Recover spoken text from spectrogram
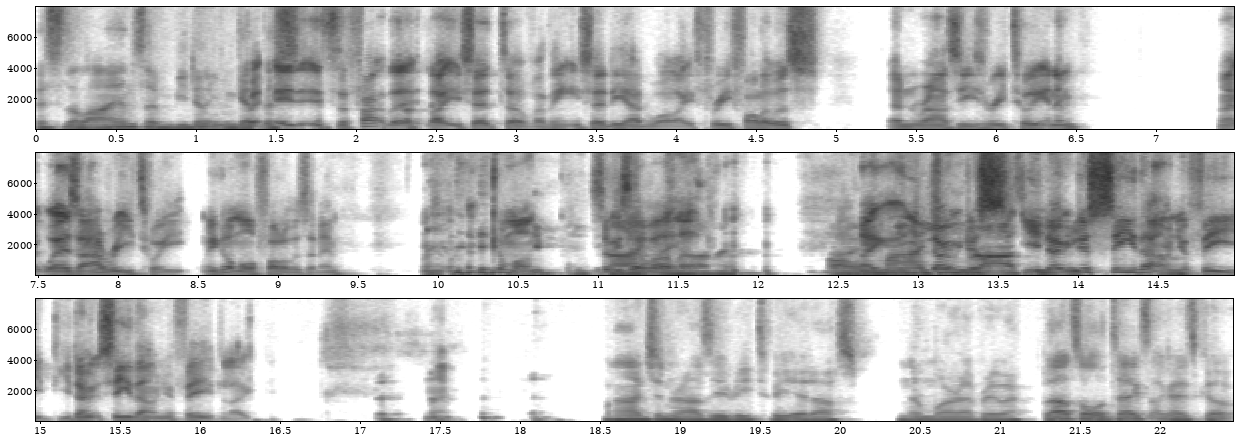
this is the Lions, and you don't even get But this. it's the fact that, like you said, Tove, I think you said he had what, like three followers, and Rassie's retweeting him. Like, where's our retweet? We got more followers than him. Come on, so yourself out, Exactly, lad. Harvey. Oh, Like, you don't just you don't just see that on your feed. You don't see that on your feed. Like, no. Imagine Rassie retweeted us. No more everywhere. But that's all it takes. That guy's got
